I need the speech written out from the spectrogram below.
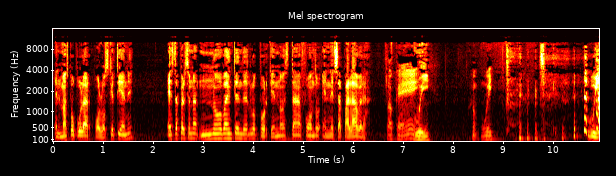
el más popular o los que tiene, esta persona no va a entenderlo porque no está a fondo en esa palabra. Ok. Uy. Uy. Uy.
